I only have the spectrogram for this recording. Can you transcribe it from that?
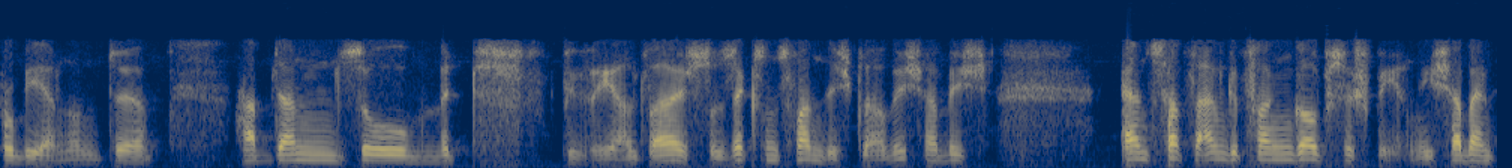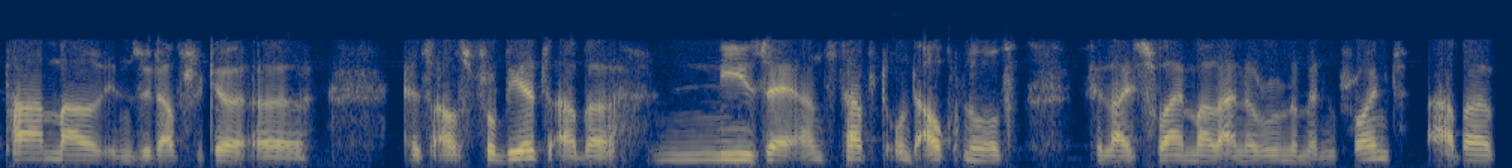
probieren. Und äh, habe dann so mit, wie alt war ich, so 26, glaube ich, habe ich ernsthaft angefangen, Golf zu spielen. Ich habe ein paar Mal in Südafrika äh, es ausprobiert, aber nie sehr ernsthaft und auch nur vielleicht zweimal eine Runde mit einem Freund. Aber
